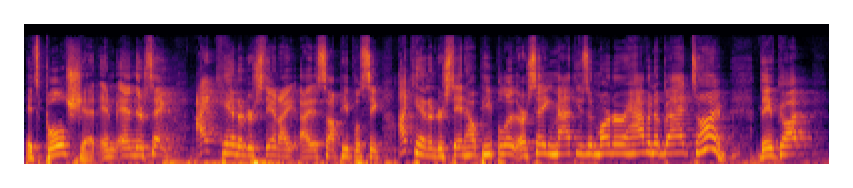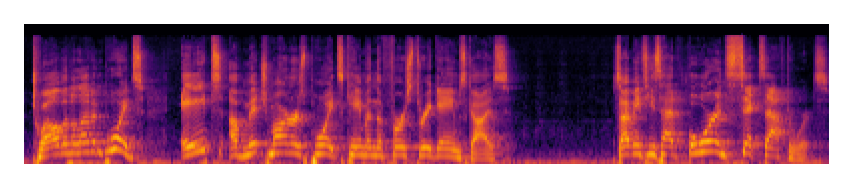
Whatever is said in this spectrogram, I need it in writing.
It's bullshit. And and they're saying, I can't understand. I, I saw people saying, I can't understand how people are saying Matthews and Marner are having a bad time. They've got 12 and 11 points. Eight of Mitch Marner's points came in the first three games, guys. So that means he's had four and six afterwards.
